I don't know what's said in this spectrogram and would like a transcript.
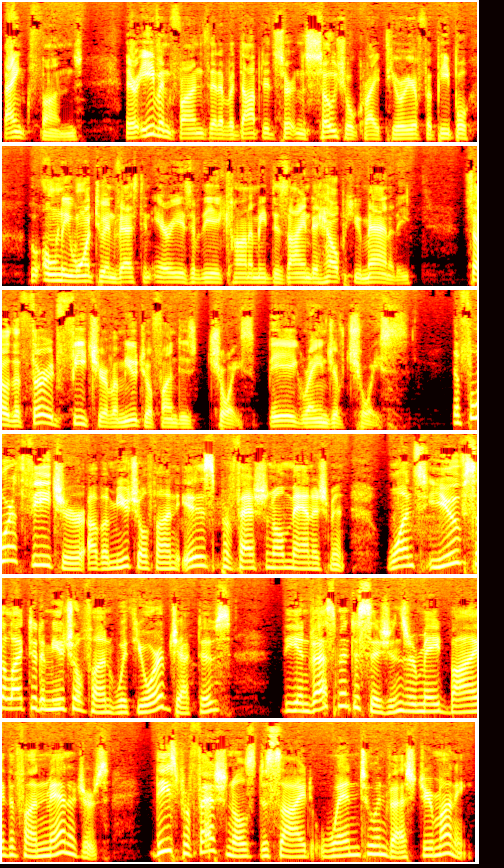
bank funds. There are even funds that have adopted certain social criteria for people who only want to invest in areas of the economy designed to help humanity. So the third feature of a mutual fund is choice, big range of choice. The fourth feature of a mutual fund is professional management. Once you've selected a mutual fund with your objectives, the investment decisions are made by the fund managers. These professionals decide when to invest your money.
